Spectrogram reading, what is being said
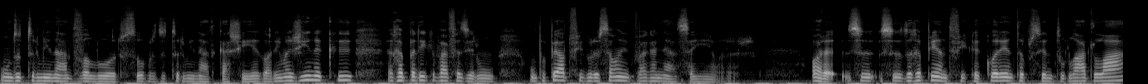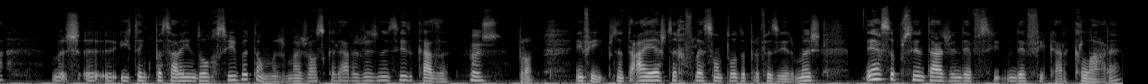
um determinado valor sobre determinado cachê. Agora, imagina que a rapariga vai fazer um, um papel de figuração em que vai ganhar 100 euros. Ora, se, se de repente fica 40% do lado de lá, mas, uh, e tem que passar ainda um recibo, então, mas mais vale se calhar às vezes nem sair de casa. Pois. Pronto. Enfim, portanto, há esta reflexão toda para fazer, mas essa porcentagem deve, deve ficar clara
